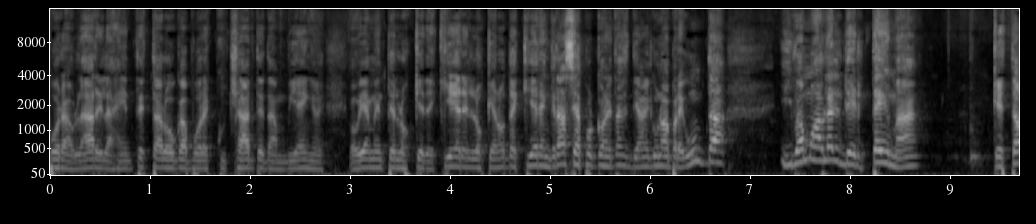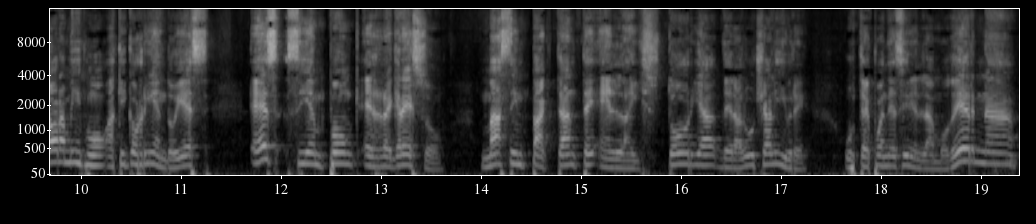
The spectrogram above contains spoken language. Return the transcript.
por hablar y la gente está loca por escucharte también. Eh, Obviamente los que te quieren, los que no te quieren. Gracias por conectarse. Si tienen alguna pregunta. Y vamos a hablar del tema que está ahora mismo aquí corriendo y es, ¿es CM Punk el regreso más impactante en la historia de la lucha libre? Ustedes pueden decir en la moderna,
